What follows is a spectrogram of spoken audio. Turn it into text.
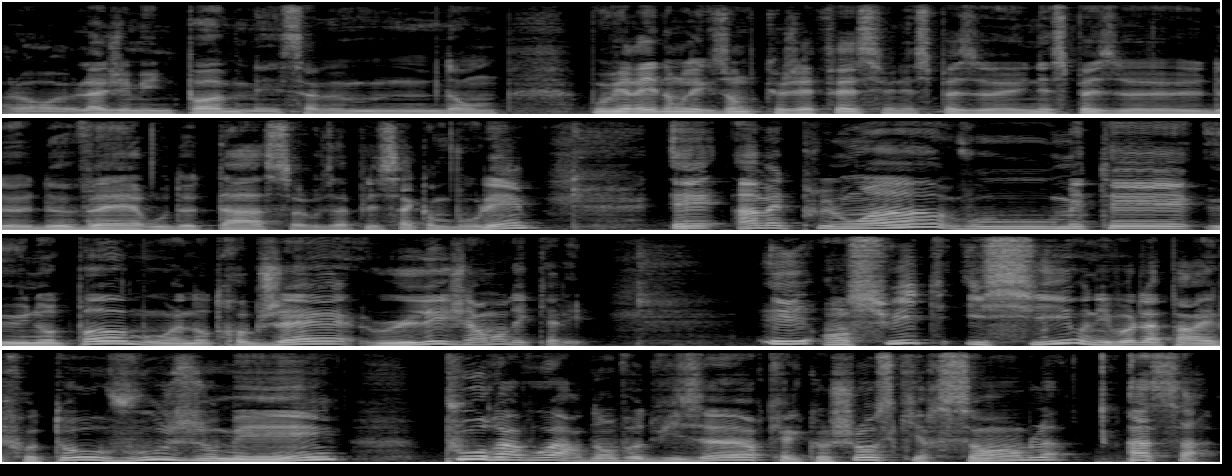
Alors là, j'ai mis une pomme, mais ça, vous verrez dans l'exemple que j'ai fait, c'est une espèce de, verre ou de tasse, vous appelez ça comme vous voulez. Et un mètre plus loin, vous mettez une autre pomme ou un autre objet légèrement décalé. Et ensuite, ici, au niveau de l'appareil photo, vous zoomez pour avoir dans votre viseur quelque chose qui ressemble à ça.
